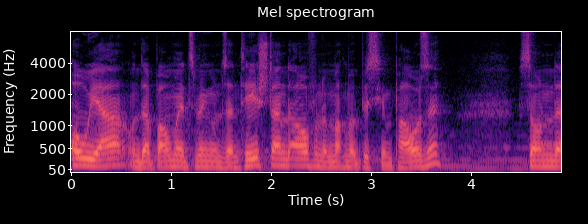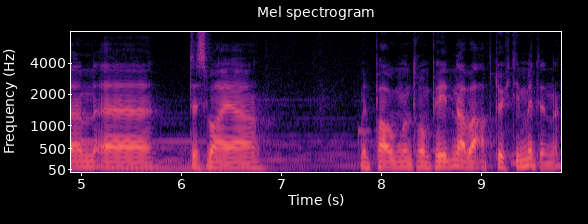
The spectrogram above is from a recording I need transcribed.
oh ja, und da bauen wir jetzt wegen unseren Teestand auf und dann machen wir ein bisschen Pause, sondern äh, das war ja mit Pauken und Trompeten, aber ab durch die Mitte. Ne?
